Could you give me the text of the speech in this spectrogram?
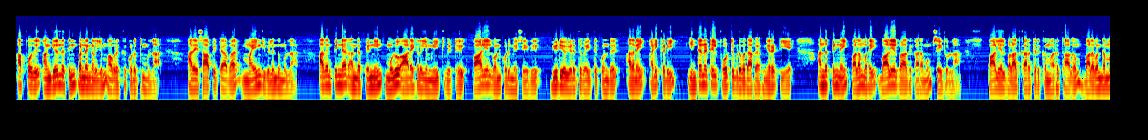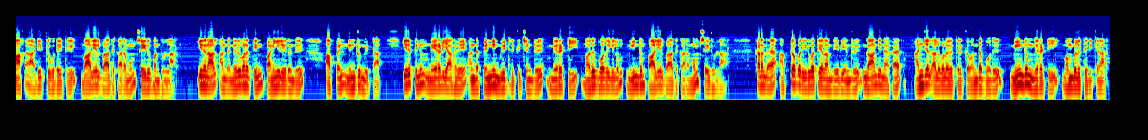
அப்போது அங்கிருந்த தின்பண்டங்களையும் அவருக்கு கொடுத்தும் உள்ளார். அதை சாப்பிட்ட அவர் மயங்கி விழுந்தும் உள்ளார். அதன் பின்னர் அந்த பெண்ணின் முழு ஆடைகளையும் நீக்கிவிட்டு பாலியல் வன்கொடுமை செய்து வீடியோ எடுத்து வைத்துக்கொண்டு அதனை அடிக்கடி இன்டர்நெட்டில் போட்டு விடுவதாக மிரட்டியே அந்த பெண்ணை பலமுறை பாலியல் பலாத்காரமும் செய்துள்ளார். பாலியல் பலாத்காரத்திற்கு மறுத்தாலும் பலவந்தமாக அடித்து உதைத்து பாலியல் பலாத்காரமும் செய்து வந்துள்ளார். இதனால் அந்த நிறுவனத்தின் பணியிலிருந்து அப்பெண் நின்றும் விட்டார். இருப்பினும் நேரடியாகவே அந்த பெண்ணின் வீட்டிற்கு சென்று மிரட்டி மது போதையிலும் மீண்டும் பாலியல் பலாத்காரமும் செய்துள்ளார். கடந்த அக்டோபர் இருபத்தி ஏழாம் தேதியன்று காந்தி நகர் அஞ்சல் அலுவலகத்திற்கு வந்தபோது மீண்டும் மிரட்டி வம்பிழுத்து இருக்கிறார்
